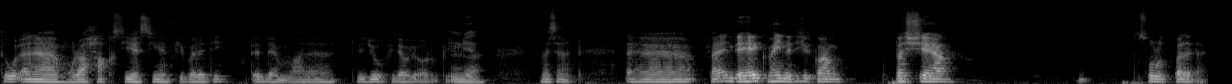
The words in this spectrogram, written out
تقول أنا ملاحق سياسيا في بلدي وتقدم على لجوء في دولة أوروبية. يا. مثلا. آه فأنت هيك بهي النتيجة تكون عم تبشع صورة بلدك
